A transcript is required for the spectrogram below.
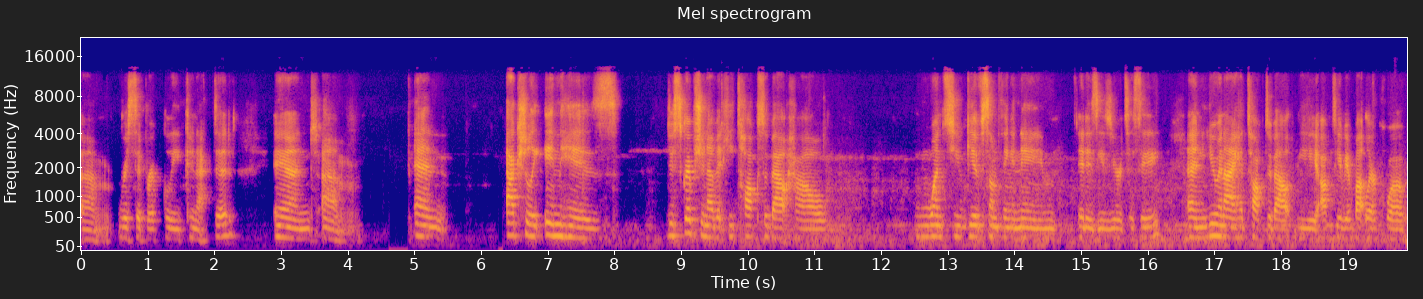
um, reciprocally connected, and um, and actually in his description of it, he talks about how once you give something a name, it is easier to see. And you and I had talked about the Octavia Butler quote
